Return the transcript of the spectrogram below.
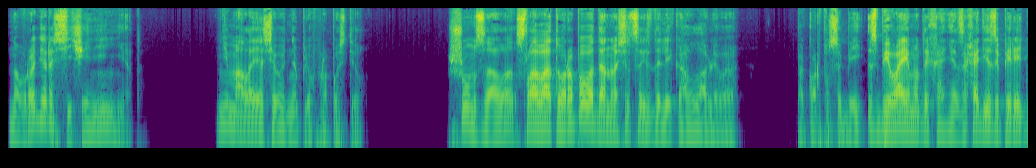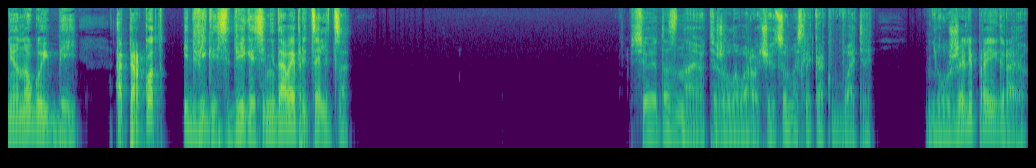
но вроде рассечений нет. Немало я сегодня плюх пропустил. Шум зала, слова Торопова доносятся издалека, улавливаю. По корпусу бей. Сбивай ему дыхание, заходи за переднюю ногу и бей. Апперкот и двигайся, двигайся, не давай прицелиться. Все это знаю, тяжело ворочаются мысли, как в вате. Неужели проиграю?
